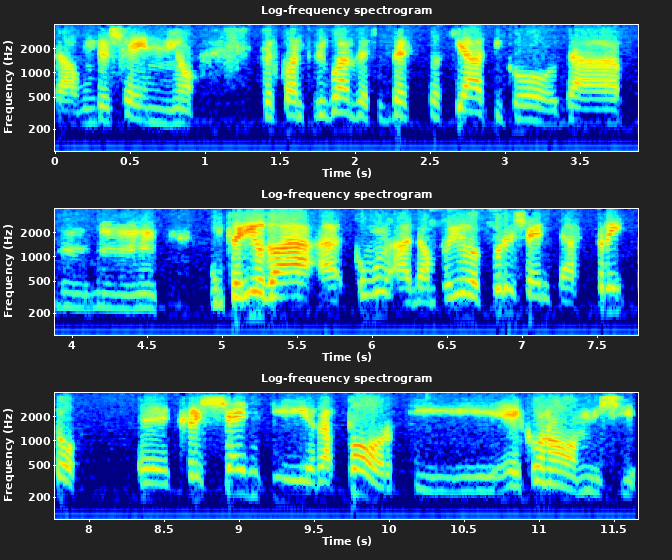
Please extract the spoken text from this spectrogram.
da un decennio, per quanto riguarda il sud-est asiatico da, um, un periodo a, a, da un periodo più recente ha stretto eh, crescenti rapporti economici,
